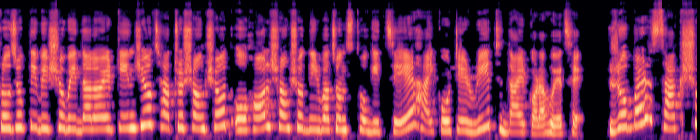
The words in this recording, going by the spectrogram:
প্রযুক্তি বিশ্ববিদ্যালয়ের কেন্দ্রীয় ছাত্র সংসদ ও হল সংসদ নির্বাচন স্থগিত চেয়ে হাইকোর্টে রিট দায়ের করা হয়েছে। রোববার সাকসু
